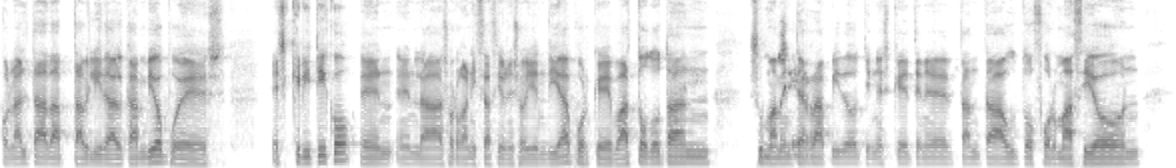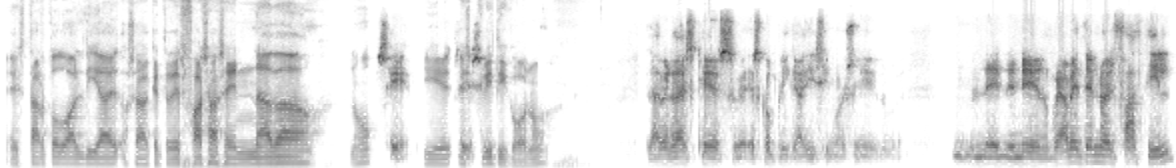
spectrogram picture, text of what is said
con alta adaptabilidad al cambio, pues es crítico en, las organizaciones hoy en día porque va todo tan sumamente rápido, tienes que tener tanta autoformación, estar todo al día, o sea, que te desfasas en nada, ¿no? Sí. Y es, crítico, ¿no? La verdad es que es, es complicadísimo, sí realmente no es fácil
